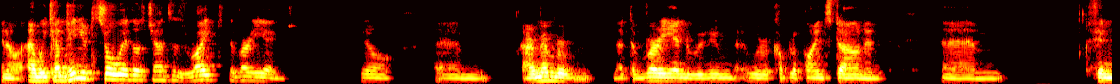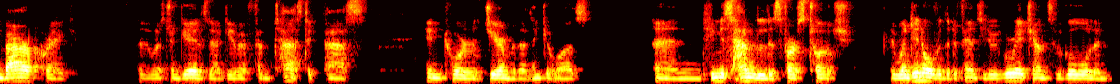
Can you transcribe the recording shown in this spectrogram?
you know, and we continued to throw away those chances right to the very end. You know, um, I remember at the very end we, we were a couple of points down, and um, Finn Cregg, the Western Gaels lad, gave a fantastic pass in towards Diarmuid, I think it was, and he mishandled his first touch. He went in over the defence. He had a great chance of a goal, and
